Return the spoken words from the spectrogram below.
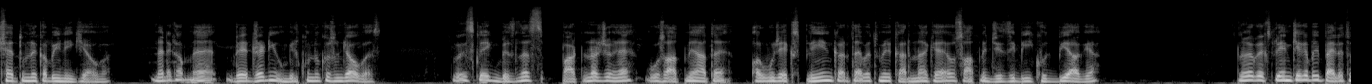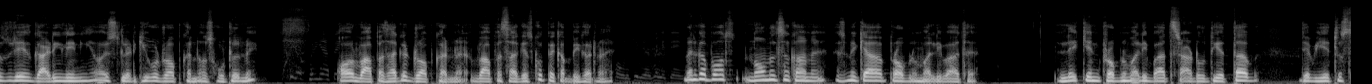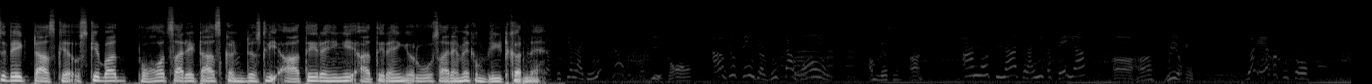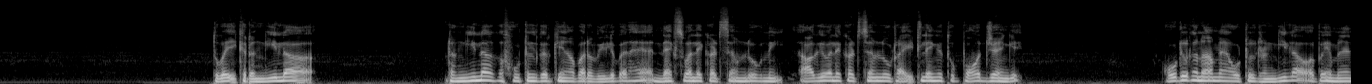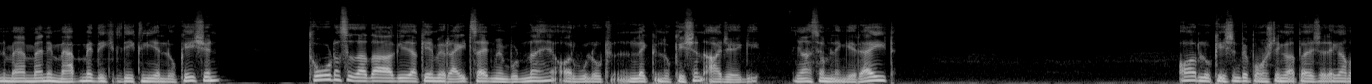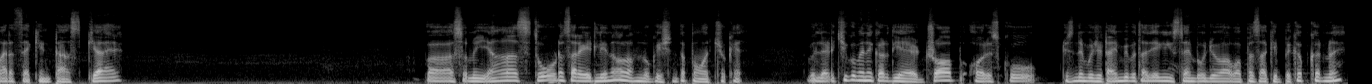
शायद तुमने कभी नहीं किया होगा। मैंने कहा, मैं रेडी हूँ, बिल्कुल उनको समझाओ बस। तो इसका एक बिज़नेस पार्टनर जो है, वो साथ में आता है और मुझे एक्सप्लेन करता है, भाई तुम्हें करना क्या है? वो साथ में जे बी खुद भी आ गया। उसने मेरे को एक्सप्लेन किया कि, भाई पहले तो तुझे इस गाड़ी लेनी है और इस लड़की को ड्रॉप करना है उस होटल में और वापस आके ड्रॉप करना है, वापस आके इसको पिकअप भी करना है। मैंने कहा, बहुत नॉर्मल सा काम है, इसमें क्या प्रॉब्लम वाली बात है? लेकिन प्रॉब्लम वाली बात स्टार्ट होती है तब, जब ये तो सिर्फ़ एक टास्क है, उसके बाद बहुत सारे टास्क कंटिन्यूसली आते रहेंगे आते रहेंगे और वो सारे हमें कंप्लीट करने हैं। तो भाई एक रंगीला रंगीला होटल करके यहाँ पर अवेलेबल है। नेक्स्ट वाले कट से हम लोग नहीं आगे वाले कट से हम लोग राइट लेंगे तो पहुँच जाएँगे। होटल का नाम है होटल रंगीला और भाई मैंने मैं, मैंने मैप में देख देख लिया लोकेशन थोड़ा सा ज़्यादा आगे जाके हमें राइट साइड में मुड़ना है और वो लाइक लोकेशन आ जाएगी। यहाँ से हम लेंगे राइट और लोकेशन पे पहुँचने का पता चलेगा हमारा सेकंड टास्क क्या है। बस हमें यहाँ से थोड़ा सा राइट लेना और हम लोकेशन पर पहुँच चुके हैं। तो लड़की को मैंने कर दिया है ड्रॉप और इसको, इसने मुझे टाइम भी बता दिया कि इस टाइम पर मुझे वापस आके पिकअप करना है।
